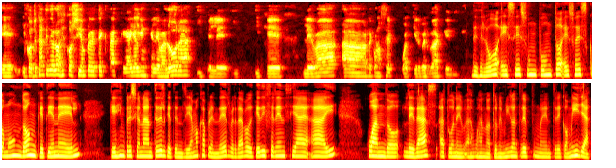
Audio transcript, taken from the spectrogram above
eh, el contrincante ideológico siempre detecta que hay alguien que le valora y que le, y que le va a reconocer cualquier verdad que diga. Desde luego, ese es un punto, eso es como un don que tiene él, que es impresionante del que tendríamos que aprender, ¿verdad? Porque qué diferencia hay cuando le das a tu, a tu enemigo, entre, entre comillas,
